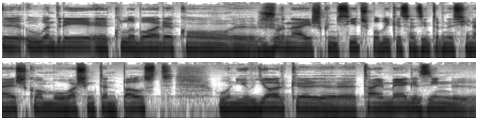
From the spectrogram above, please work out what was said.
Eh, o André eh, colabora com eh, jornais conhecidos, publicações internacionais como o Washington Post, o New Yorker, Time Magazine,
